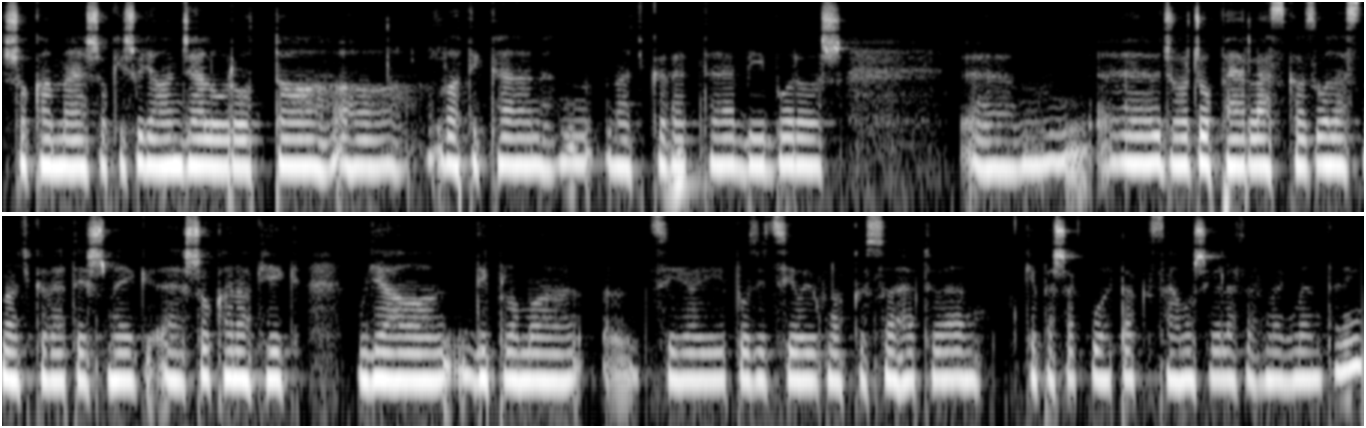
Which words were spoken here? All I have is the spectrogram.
sokan mások is. Ugye Angelo Rotta, a Vatikán nagykövete, bíboros, Giorgio Perlasca, az olasz nagykövet, és még sokan, akik ugye a diplomáciai pozíciójuknak köszönhetően képesek voltak számos életet megmenteni.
